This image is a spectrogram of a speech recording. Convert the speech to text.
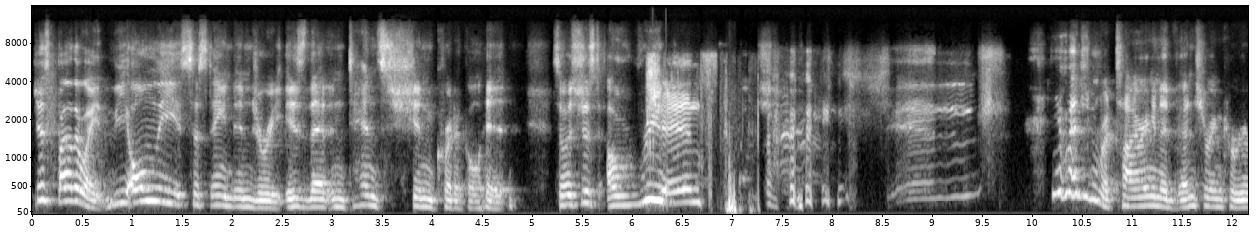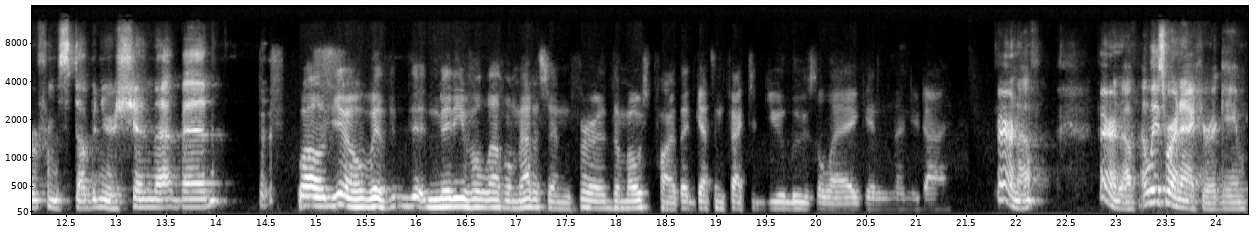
Just by the way, the only sustained injury is that intense shin critical hit. So it's just a real shins. shins. Can you imagine retiring an adventuring career from stubbing your shin that bad? Well, you know, with medieval level medicine, for the most part, that gets infected, you lose the leg and then you die. Fair enough. Fair enough. At least we're an accurate game.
